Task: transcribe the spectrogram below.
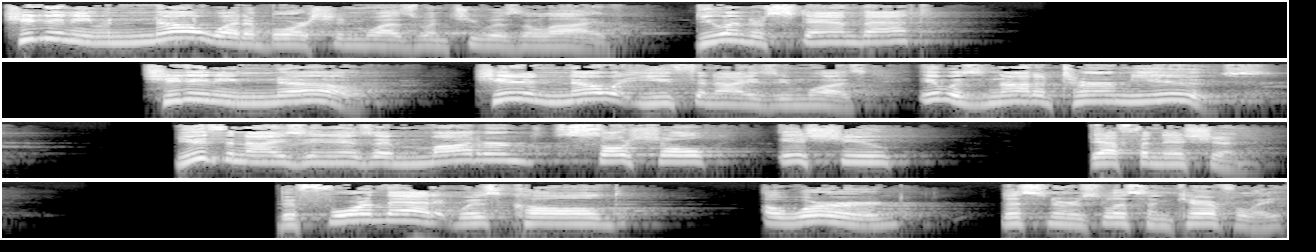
She didn't even know what abortion was when she was alive. Do you understand that? She didn't even know. She didn't know what euthanizing was. It was not a term used. Euthanizing is a modern social issue definition. Before that it was called a word, listeners listen carefully,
